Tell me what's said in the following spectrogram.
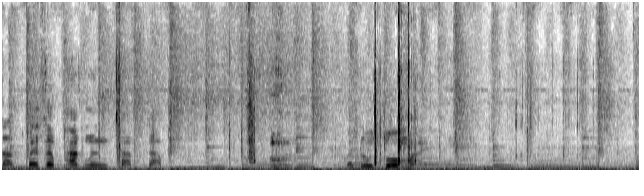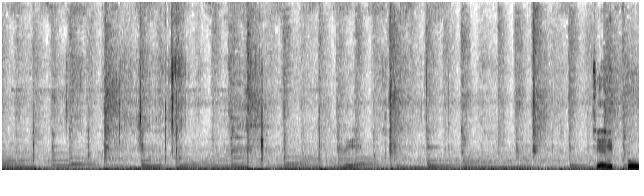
ตัดไป สักพักหนึ่งตัดดับ มาดูตัวใหม่นี่นี่ใจปู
